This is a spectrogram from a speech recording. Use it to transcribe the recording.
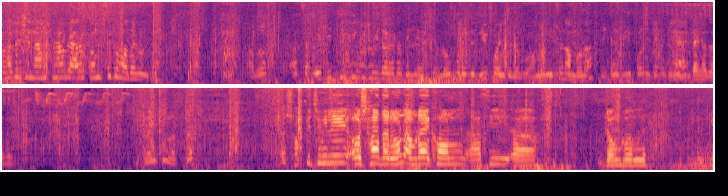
আমাদেরকে নামতে হবে আরও কমসে কম আধা ঘণ্টা। আচ্ছা এই দিক দিয়ে গিয়ে ওই যে ওই জায়গাটা দেখে আসছি আমরা উপরে যে ভিউ পয়েন্টে যাব আমরা নিচে নামবো না। এখানে ভিউ পয়েন্ট দেখা হ্যাঁ যাবে। রাস্তা। আহ, সবকিছু মিলে অসাধারণ। আমরা এখন আছি জঙ্গল কি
